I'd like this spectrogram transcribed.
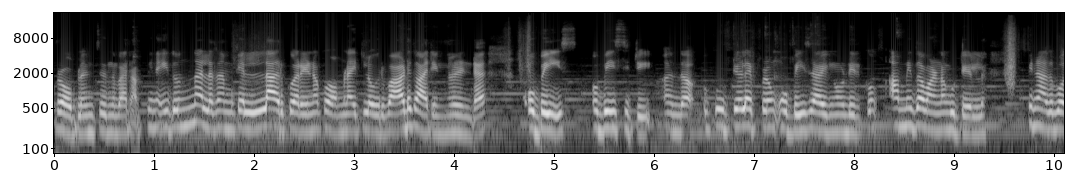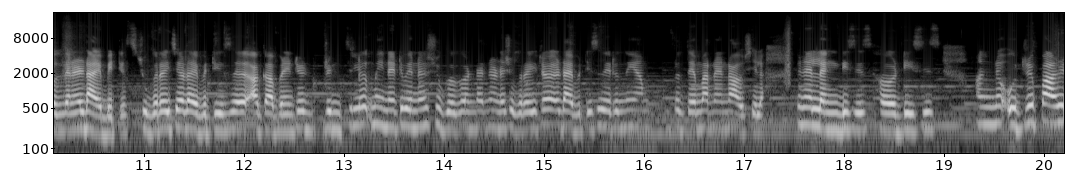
പ്രോബ്ലംസ് എന്ന് പറഞ്ഞാൽ പിന്നെ ഇതൊന്നും അല്ലാതെ നമുക്ക് എല്ലാവർക്കും അറിയുന്ന കോമൺ ആയിട്ടുള്ള ഒരുപാട് കാര്യങ്ങളുണ്ട്. ഒബേസ് ഒബേസിറ്റി എന്താ കുട്ടികൾ എപ്പോഴും ഒബേസ് ആയിക്കൊണ്ടിരിക്കും അമിതവണ്ണം കുട്ടികളിൽ. പിന്നെ അതുപോലെ തന്നെ ഡയബറ്റീസ് ഷുഗർ കഴിച്ച ഡയബറ്റീസ് ആ കാർബണേറ്റഡ് ഡ്രിങ്ക്സിൽ മെയിനായിട്ട് വരുന്ന ഷുഗർ കണ്ടന്റാണ് ഷുഗർ കഴിച്ച ഡയബറ്റീസ് വരുന്നത് ഞാൻ പ്രത്യേകം പറയേണ്ട ആവശ്യമില്ല. പിന്നെ ലങ് ഡിസീസ് ഹേർട്ട് ഡിസീസ് അങ്ങനെ ഒരുപാട്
